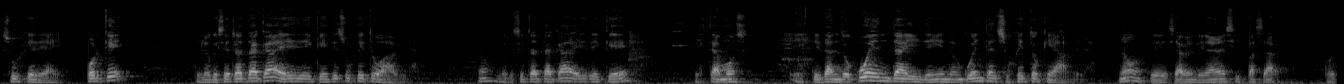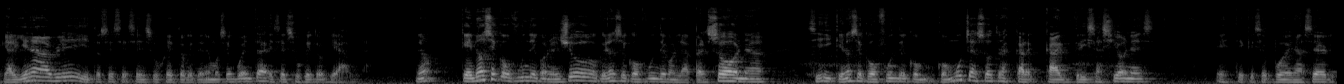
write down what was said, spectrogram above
surge de ahí. ¿Por qué? De lo que se trata acá es de que este sujeto habla. Lo que se trata acá es de que estamos este, dando cuenta y teniendo en cuenta el sujeto que habla. ¿no? Ustedes saben que el análisis pasa porque alguien hable y entonces es el sujeto que tenemos en cuenta, es el sujeto que habla. ¿no? Que no se confunde con el yo, que no se confunde con la persona, ¿sí? que no se confunde con, muchas otras caracterizaciones este, que se pueden hacer,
